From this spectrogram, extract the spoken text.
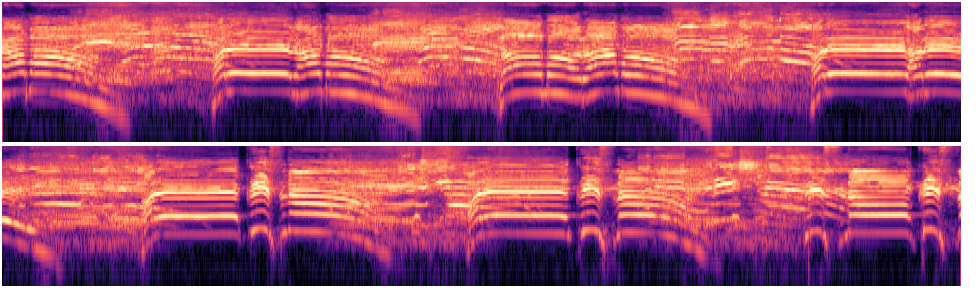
রাম হরে রাম রাম রাম হরে হরে হরে কৃষ্ণ হরে কৃষ্ণ কৃষ্ণ কৃষ্ণ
